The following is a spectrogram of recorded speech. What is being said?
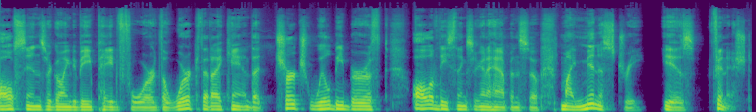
all sins are going to be paid for. The work that I can, the church will be birthed. All of these things are going to happen. So my ministry is finished.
